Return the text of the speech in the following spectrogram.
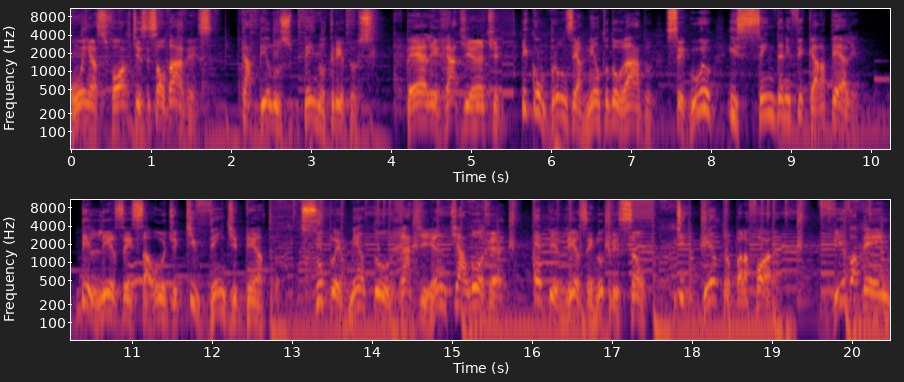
unhas fortes e saudáveis cabelos bem nutridos, pele radiante e com bronzeamento dourado, seguro e sem danificar a pele. Beleza e saúde que vem de dentro. Suplemento Radiante Aloha. É beleza e nutrição de dentro para fora. Viva bem,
